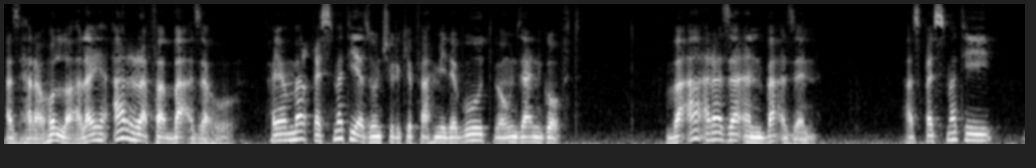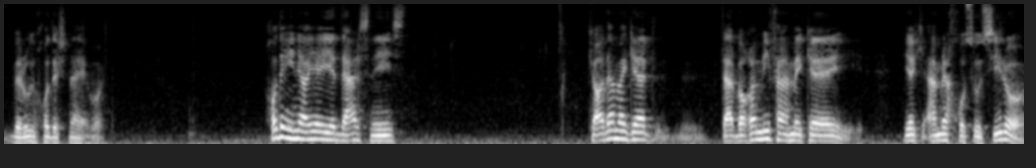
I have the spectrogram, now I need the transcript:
از الله علیه عرف بعضه. پیامبر قسمتی از اون چیزی که فهمیده بود به اون زن گفت. و اعرض ان بعضن. از قسمتی به روی خودش نیورد خود این آیه یه درس نیست که آدم اگر در واقع می‌فهمه که یک امر خصوصی رو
